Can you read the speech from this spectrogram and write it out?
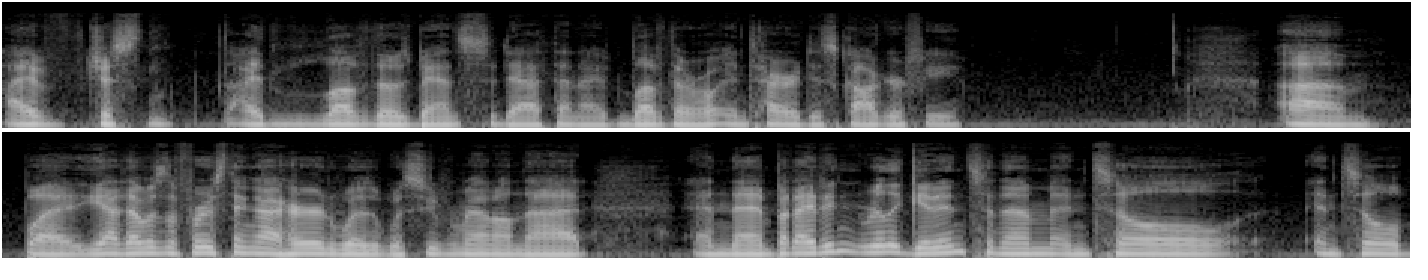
I've just I love those bands to death, and I love their whole entire discography. Um, but yeah, that was the first thing I heard was, was Superman on that, and then but I didn't really get into them until until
